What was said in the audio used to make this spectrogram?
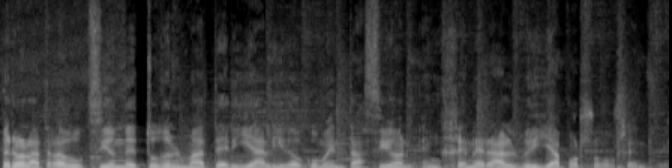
pero la traducción de todo el material y documentación en general brilla por su ausencia.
